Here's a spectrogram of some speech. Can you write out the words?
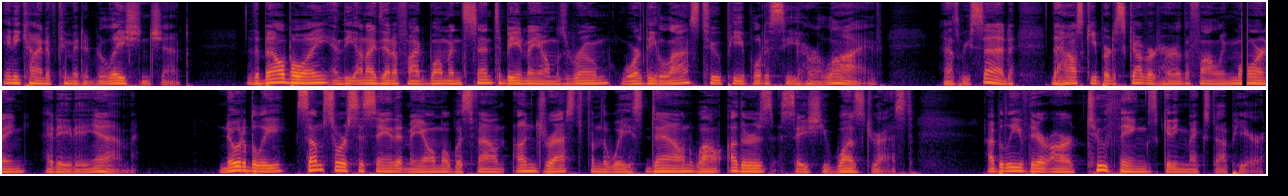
any kind of committed relationship. The bellboy and the unidentified woman sent to be in Maiome's room were the last two people to see her alive. As we said, the housekeeper discovered her the following morning at 8 a.m. Notably, some sources say that Maiome was found undressed from the waist down, while others say she was dressed. I believe there are two things getting mixed up here.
